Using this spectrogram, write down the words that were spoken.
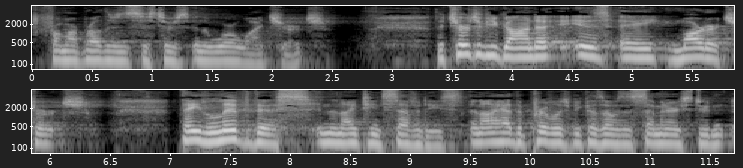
from our brothers and sisters in the worldwide church. The Church of Uganda is a martyr church. They lived this in the 1970s, and I had the privilege because I was a seminary student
